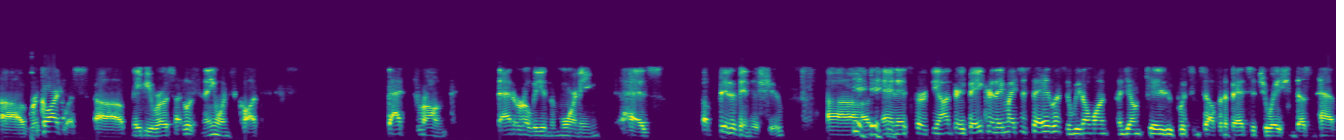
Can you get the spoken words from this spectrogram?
Uh, regardless, uh, maybe Rose. Listen, anyone's caught that drunk that early in the morning has a bit of an issue. Uh, and as for DeAndre Baker, they might just say, "Hey, listen, we don't want a young kid who puts himself in a bad situation, doesn't have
